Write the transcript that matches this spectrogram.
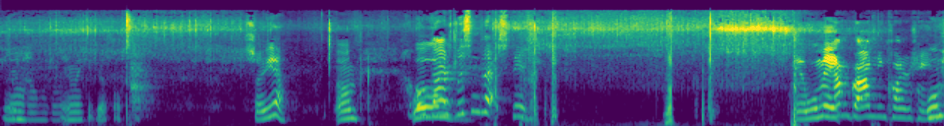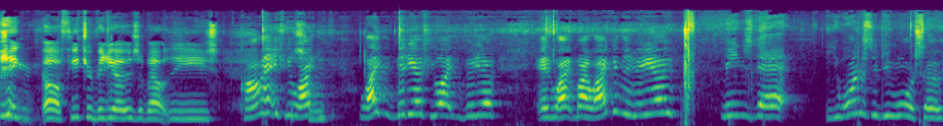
Yeah, and make it go faster. So yeah, um, Oh, well, guys, listen to that spin. yeah, we'll make I'm grinding Connor's hand. we'll make uh future videos about these. Comment if you like like the video if you like the video, and like by liking the video means that you want us to do more. So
